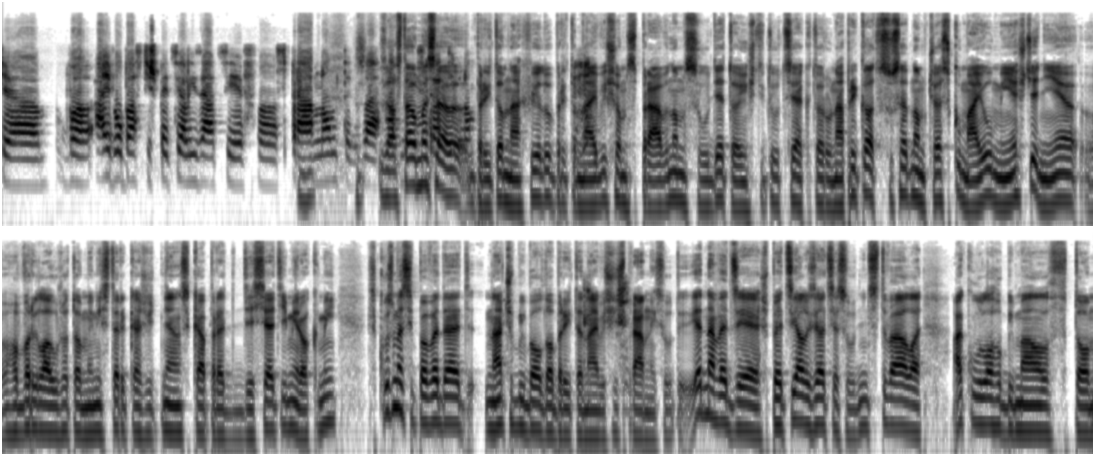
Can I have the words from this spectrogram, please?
eh, v, aj v oblasti špecializácie v správnom. Tak za Zastavme sa pri tom na chvíľu, pri tom mm. najvyššom správnom súde, to je inštitúcia, ktorú napríklad v susednom Česku majú, my ešte nie, hovorila už o tom ministerka Žitňanská pred desiatimi rokmi. Skúsme si povedať, na čo by bol dobrý ten najvyšší správny súd. Jedna vec je špecializácia súdnictva, ale akú úlohu by mal v tom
